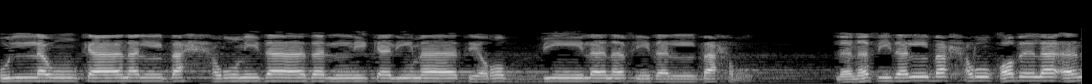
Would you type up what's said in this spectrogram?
قُل لَّوْ كَانَ الْبَحْرُ مِدَادًا لِّكَلِمَاتِ رَبِّي رَبِّي لَنَفِدَ الْبَحْرُ لَنَفِدَ الْبَحْرُ قَبْلَ أَن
